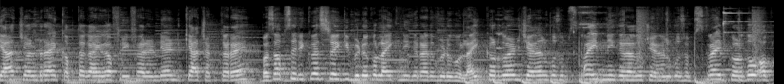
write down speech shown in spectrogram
क्या चल रहा है, कब तक आएगा फ्री फायर इंडिया एंड क्या चक्कर है। बस आपसे रिक्वेस्ट है कि वीडियो को लाइक नहीं करा तो वीडियो को लाइक कर दो एंड चैनल को सब्सक्राइब नहीं करा तो चैनल को सब्सक्राइब कर दो। अब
